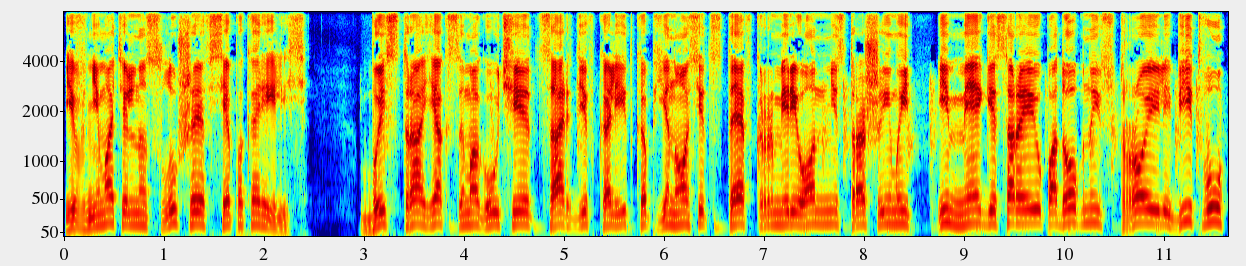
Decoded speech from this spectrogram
И, внимательно слушая, все покорились. Быстро Аяксы могучие, царь Дивкалит копьеносец, Стефкр Мерион нестрашимый и Меге Сарею подобный строили битву,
